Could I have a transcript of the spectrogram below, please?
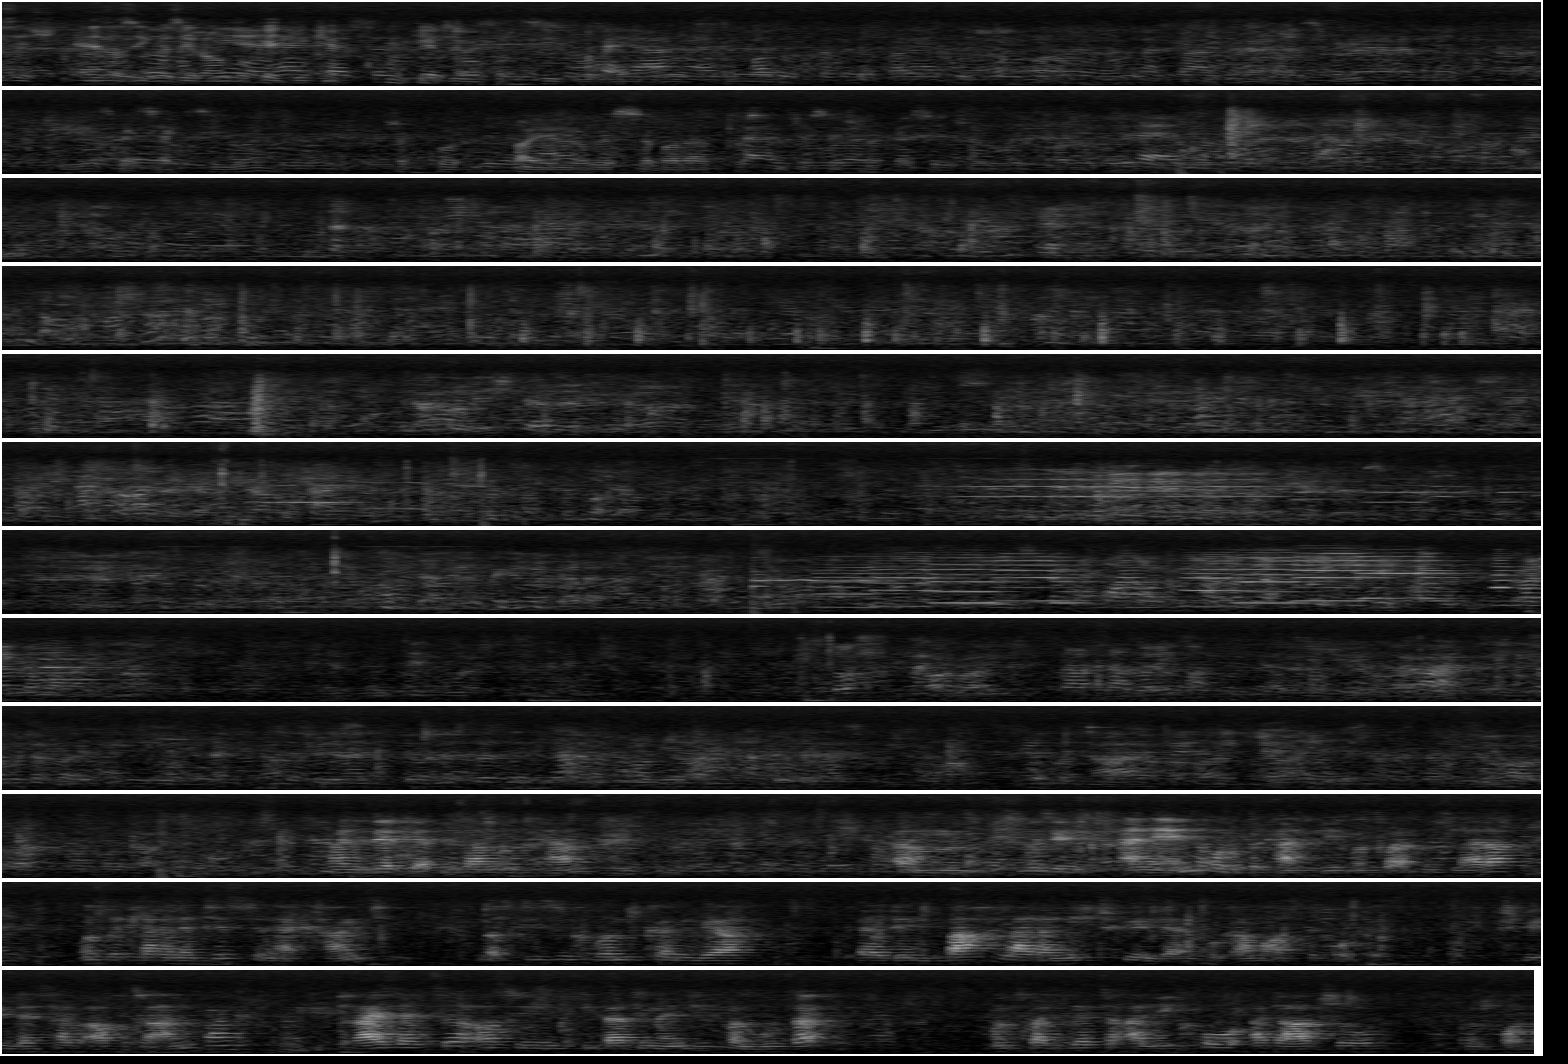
Ez, a- ez, is, ez az igazi rangok egyik. Képzeljük, hogy szívóban volt és egy szekció, és akkor nagyon jól összebarátkoztunk, összes megfeszéssel volt. Bekannt geben. Und zwar ist uns leider unsere Klarinettistin erkrankt. Und aus diesem Grund können wir äh, den Bach leider nicht spielen, der im Programm ausgedruckt ist. Wir spielen deshalb auch zu Anfang drei Sätze aus den Divertimenti von Mozart, und zwar die Sätze Allegro, Adagio und Rondo.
